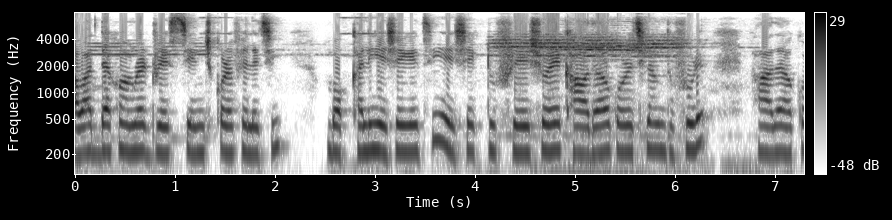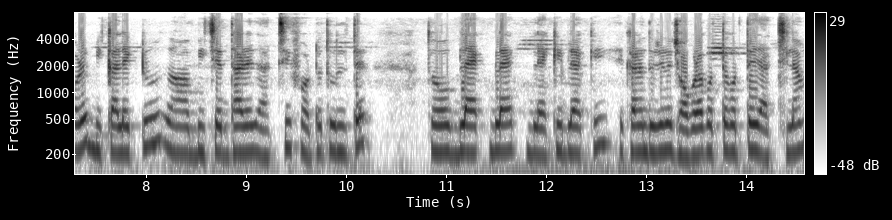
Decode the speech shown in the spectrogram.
আবার দেখো আমরা ড্রেস চেঞ্জ করে ফেলেছি। বকখালি এসে গেছি, এসে একটু ফ্রেশ হয়ে খাওয়া দাওয়া করেছিলাম দুপুরে। খাওয়া দাওয়া করে বিকালে একটু বিচের ধারে যাচ্ছি ফটো তুলতে। তো ব্ল্যাক ব্ল্যাক ব্ল্যাকি ব্ল্যাকি এখানে দুজনে ঝগড়া করতে করতে যাচ্ছিলাম,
